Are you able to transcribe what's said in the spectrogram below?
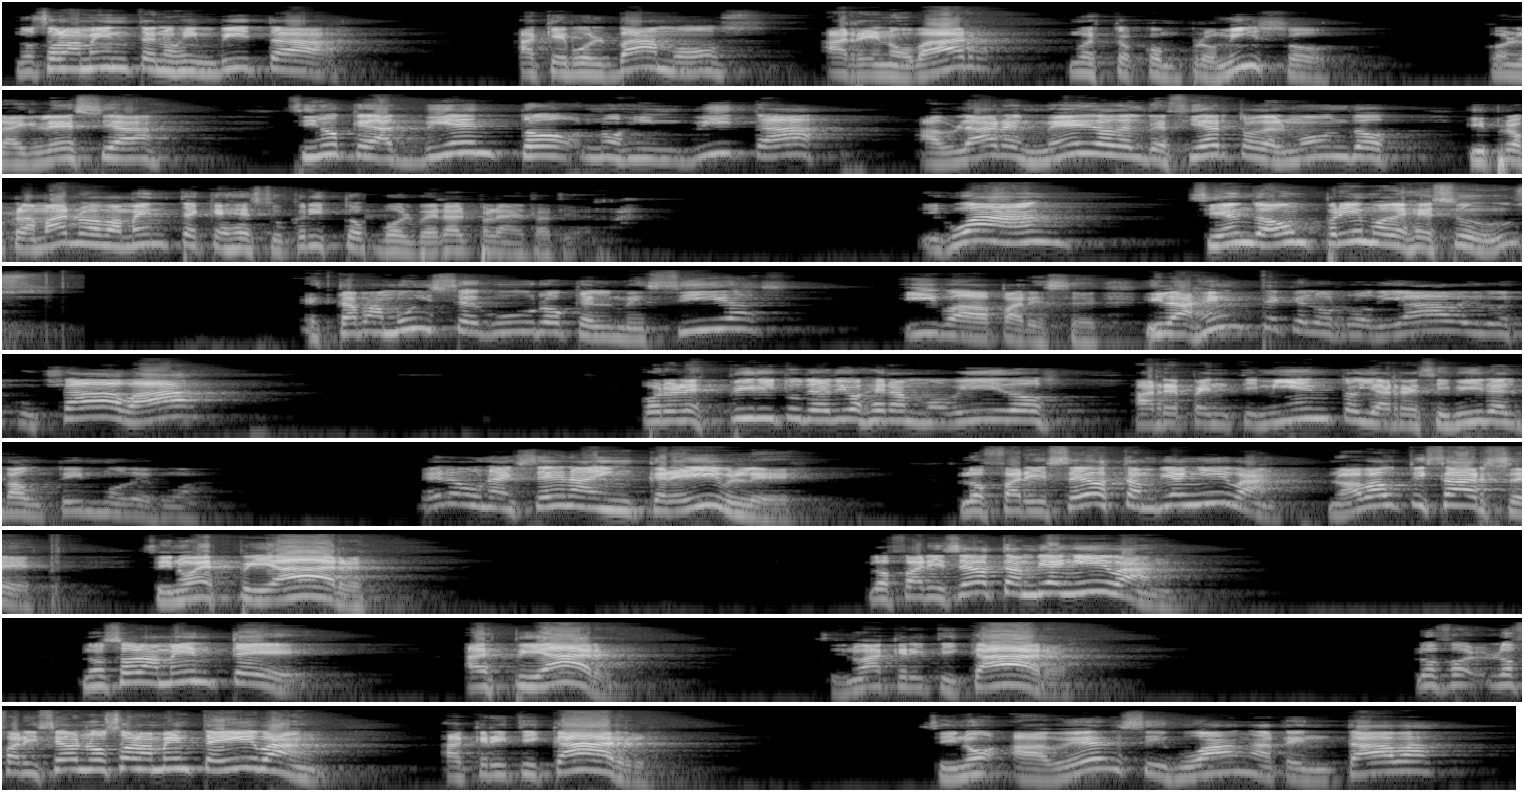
no solamente nos invita a que volvamos a renovar nuestro compromiso con la iglesia sino que Adviento nos invita a hablar en medio del desierto del mundo y proclamar nuevamente que Jesucristo volverá al planeta Tierra. Y Juan, siendo aún primo de Jesús, estaba muy seguro que el Mesías iba a aparecer. Y la gente que lo rodeaba y lo escuchaba, por el Espíritu de Dios eran movidos arrepentimiento y a recibir el bautismo de Juan. Era una escena increíble. Los fariseos también iban, no a bautizarse, sino a espiar. Los fariseos también iban, no solamente a espiar, sino a criticar. Los, fariseos no solamente iban a criticar, sino a ver si Juan atentaba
